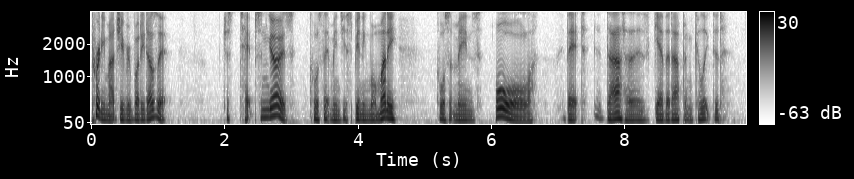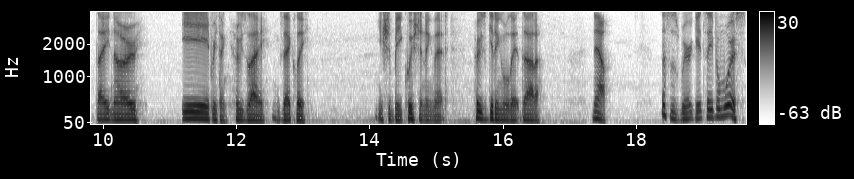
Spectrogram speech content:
pretty much everybody does that. Just taps and goes. Of course, that means you're spending more money. Of course, it means all that data is gathered up and collected. They know everything. Who's they? Exactly. You should be questioning that. Who's getting all that data? Now, this is where it gets even worse.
